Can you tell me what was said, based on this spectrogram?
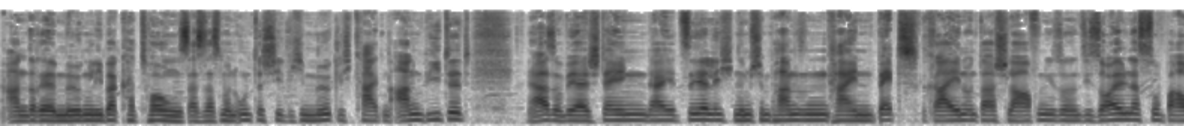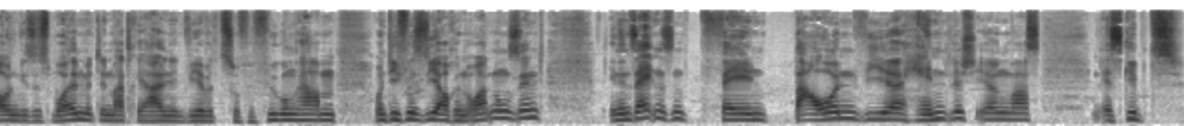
Andere mögen lieber Kartons, also dass man unterschiedliche Möglichkeiten anbietet. Ja, also wir stellen da jetzt sicherlich einem Schimpansen kein Bett rein und da schlafen die, sondern sie sollen das so bauen, wie sie es wollen mit den Materialien, die wir zur Verfügung haben und die für sie auch in Ordnung sind. In den seltensten Fällen bauen wir händlich irgendwas. Es gibt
